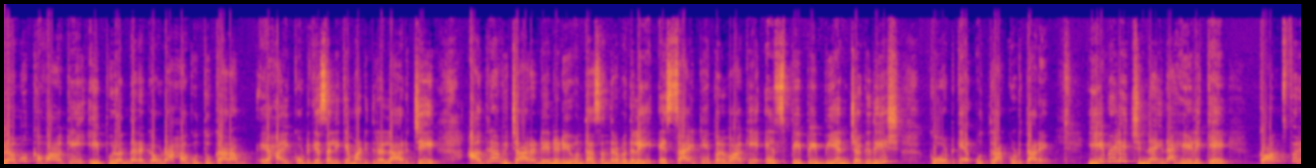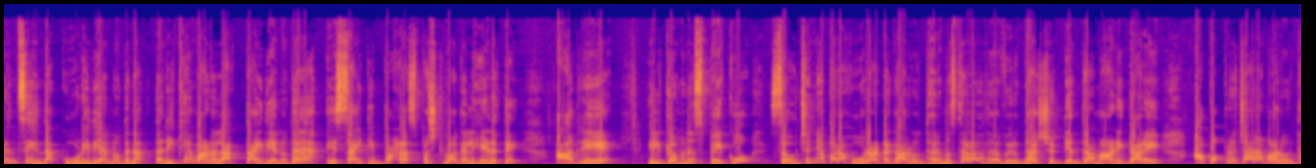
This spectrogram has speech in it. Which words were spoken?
ಪ್ರಮುಖವಾಗಿ ಈ ಪುರಂದರಗೌಡ ಹಾಗೂ ತುಕಾರಾಂ ಹೈಕೋರ್ಟ್ಗೆ ಸಲ್ಲಿಕೆ ಮಾಡಿದ್ರಲ್ಲ ಅರ್ಜಿ, ಅದರ ವಿಚಾರಣೆ ನಡೆಯುವಂತಹ ಸಂದರ್ಭದಲ್ಲಿ ಎಸ್ ಐ ಟಿ ಪರವಾಗಿ S P P B N Jagadish ಕೋರ್ಟ್ಗೆ ಉತ್ತರ ಕೊಡ್ತಾರೆ. ಈ ವೇಳೆ ಚಿನ್ನಯ್ಯನ ಹೇಳಿಕೆ ಕಾನ್ಸ್ಪರೆನ್ಸಿಯಿಂದ ಕೂಡಿದೆ ಅನ್ನೋದನ್ನ ತನಿಖೆ ಮಾಡಲಾಗ್ತಾ ಇದೆ ಅನ್ನೋದನ್ನ ಎಸ್ ಐ ಟಿ ಬಹಳ ಸ್ಪಷ್ಟವಾಗಿ ಹೇಳುತ್ತೆ. ಆದರೆ ಇಲ್ಲಿ ಗಮನಿಸಬೇಕು ಸೌಜನ್ಯ ಪರ ಹೋರಾಟಗಾರರು ಧರ್ಮಸ್ಥಳದ ವಿರುದ್ಧ ಷಡ್ಯಂತ್ರ ಮಾಡಿದ್ದಾರೆ. ಅಪಪ್ರಚಾರ ಮಾಡುವಂಥ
